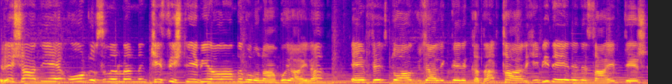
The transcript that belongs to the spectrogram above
Reşadiye ordu sınırlarının kesiştiği bir alanda bulunan bu yayla enfes doğal güzellikleri kadar tarihi bir değere de sahiptir.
